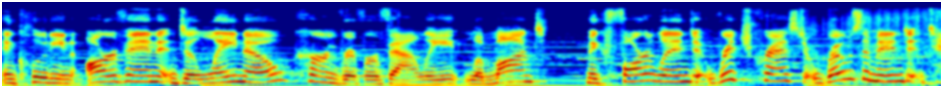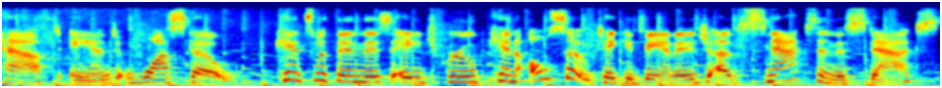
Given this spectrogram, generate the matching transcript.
including Arvin, Delano, Kern River Valley, Lamont, McFarland, Ridgecrest, Rosamond, Taft, and Wasco. Kids within this age group can also take advantage of Snacks in the Stacks.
